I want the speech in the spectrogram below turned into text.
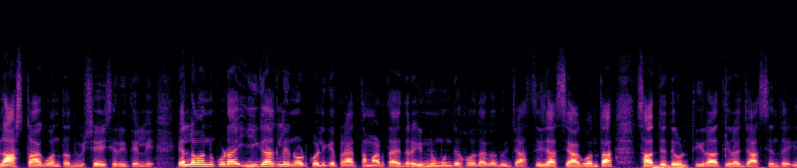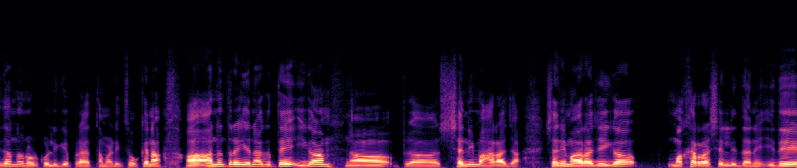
ಬ್ಲಾಸ್ಟ್ ಆಗುವಂಥದ್ದು ವಿಶೇಷ ರೀತಿಯಲ್ಲಿ ಎಲ್ಲವನ್ನು ಕೂಡ ಈಗಾಗಲೇ ನೋಡ್ಕೊಳ್ಳಿಕ್ಕೆ ಪ್ರಯತ್ನ ಮಾಡ್ತಾ ಇದ್ದಾರೆ. ಇನ್ನು ಮುಂದೆ ಹೋದಾಗ ಅದು ಜಾಸ್ತಿ ಜಾಸ್ತಿ ಆಗುವಂಥ ಸಾಧ್ಯತೆಗಳು ತೀರಾ ತೀರಾ ಜಾಸ್ತಿ ಅಂತ ಇದನ್ನು ನೋಡ್ಕೊಳ್ಳಿಕ್ಕೆ ಪ್ರಯತ್ನ ಮಾಡಿ. ಸೊ ಓಕೆನಾ ಆನಂತರ ಏನಾಗುತ್ತೆ? ಈಗ ಶನಿ ಮಹಾರಾಜ. ಶನಿ ಮಹಾರಾಜ ಈಗ ಮಕರ ರಾಶಿಯಲ್ಲಿದ್ದಾನೆ. ಇದೇ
